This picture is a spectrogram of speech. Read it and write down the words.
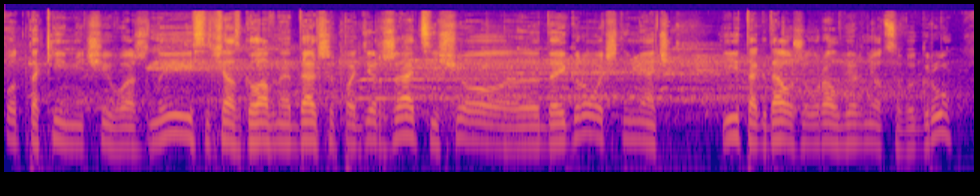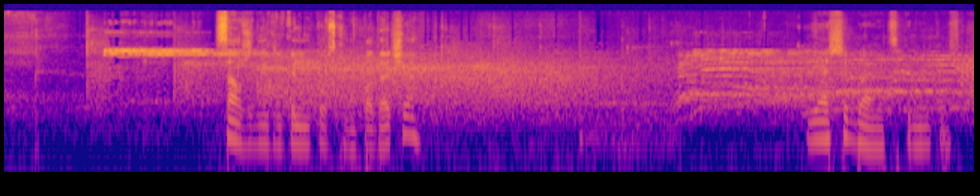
Вот такие мячи важны. Сейчас главное дальше поддержать. Еще э, доигровочный мяч. И тогда уже Урал вернется в игру. Сам же Дмитрий Калинковский на подаче. И ошибается Калинковский.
